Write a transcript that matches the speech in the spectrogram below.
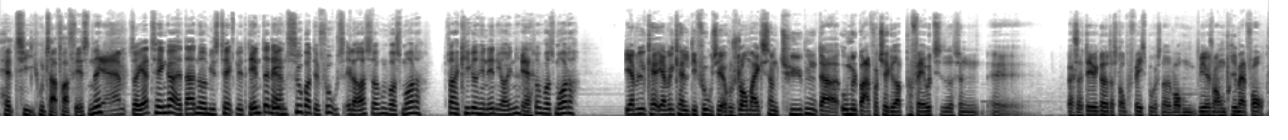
halv 10, hun tager fra festen, ikke? Ja, Så jeg tænker, at der er noget mistænkeligt. Det- Enten det- er hun super diffus, eller også så er hun vores morter. Så har jeg kigget hende ind i øjnene. Ja. Så er hun vores morter. jeg vil, jeg vil kalde diffus her. Hun slår mig ikke som typen, der umiddelbart får tjekket op på færgetider. Sådan, øh, altså, det er jo ikke noget, der står på Facebook og sådan noget, hvor hun virker som om, hun primært får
